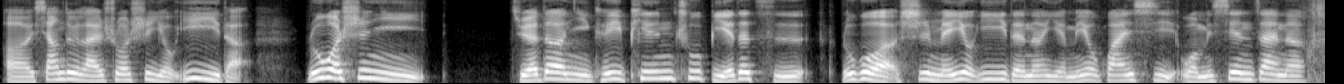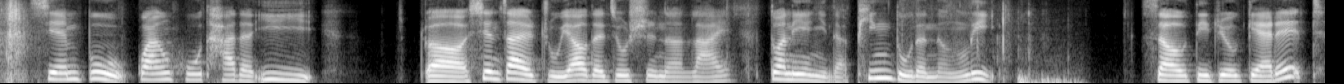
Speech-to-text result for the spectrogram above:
呃相对来说是有意义的。如果是你觉得你可以拼出别的词。如果是没有意义的呢，也没有关系。我们现在呢，先不关乎它的意义，呃，现在主要的就是呢，来锻炼你的拼读的能力。So did you get it?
